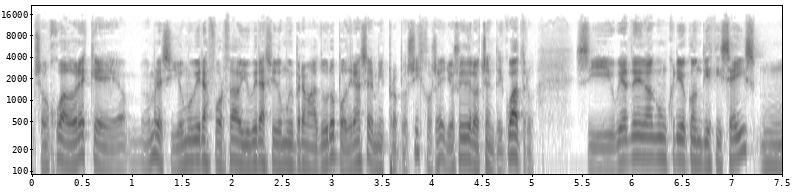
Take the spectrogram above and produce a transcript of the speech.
son jugadores que, hombre, si yo me hubiera forzado y hubiera sido muy prematuro, podrían ser mis propios hijos. Yo soy del 84. Si hubiera tenido algún crío con 16, mm,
